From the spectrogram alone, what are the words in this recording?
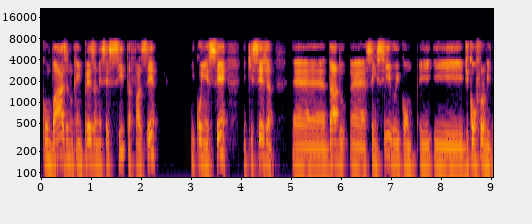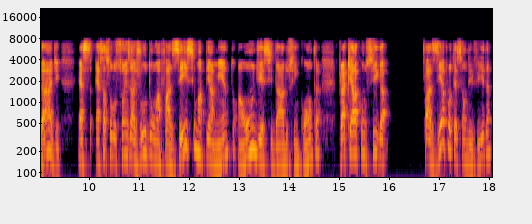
com base no que a empresa necessita fazer e conhecer, e que seja é, dado é, sensível e, com, e, e, de conformidade, essa, essas soluções ajudam a fazer esse mapeamento aonde esse dado se encontra, para que ela consiga fazer a proteção de vida,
